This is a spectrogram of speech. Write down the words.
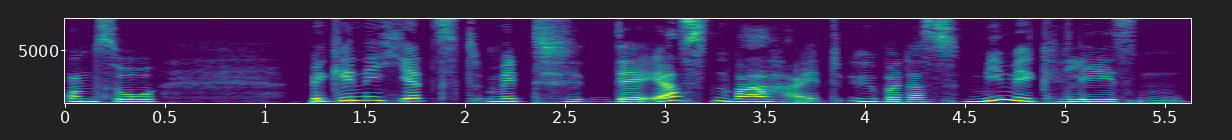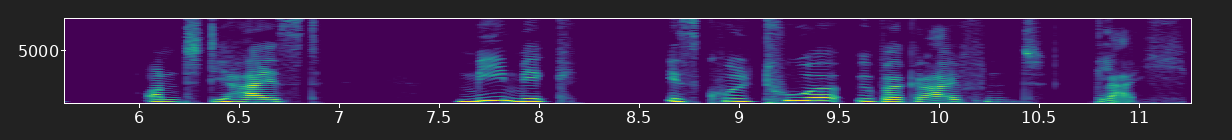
Und so beginne ich jetzt mit der ersten Wahrheit über das Mimiklesen. Und die heißt, Mimik ist kulturübergreifend gleich.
